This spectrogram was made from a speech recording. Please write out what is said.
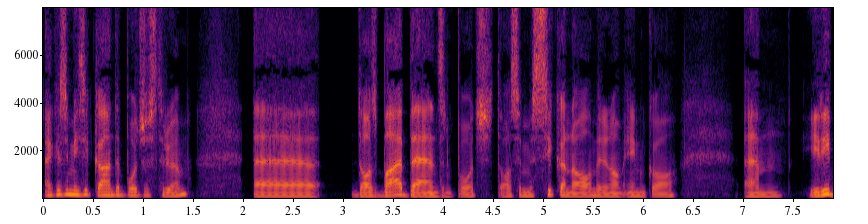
ek is 'n musikant in Potchefstroom. Uh daar's baie bands in Potch. Daar's 'n musiekkanaal met die naam MK. Ehm um, hierdie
